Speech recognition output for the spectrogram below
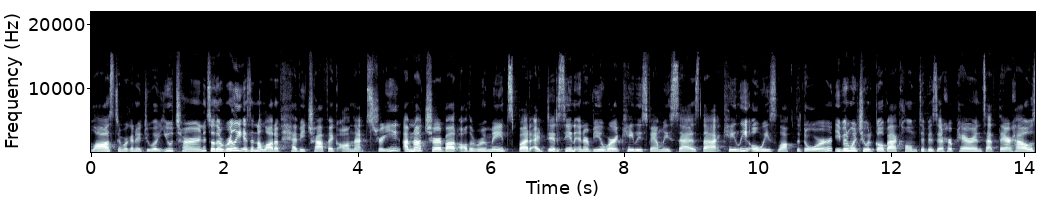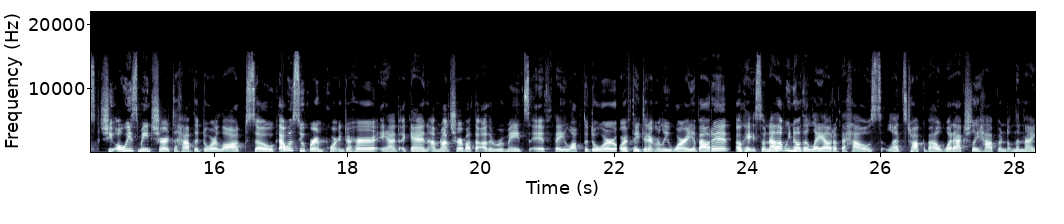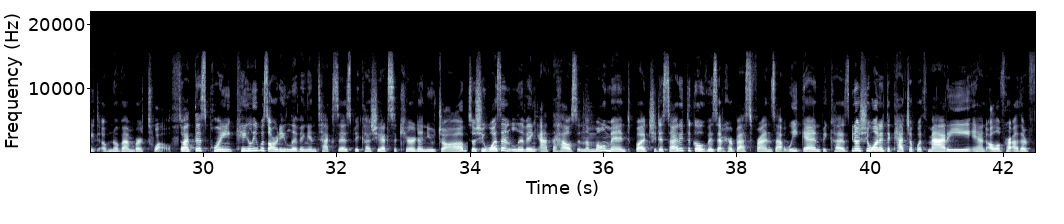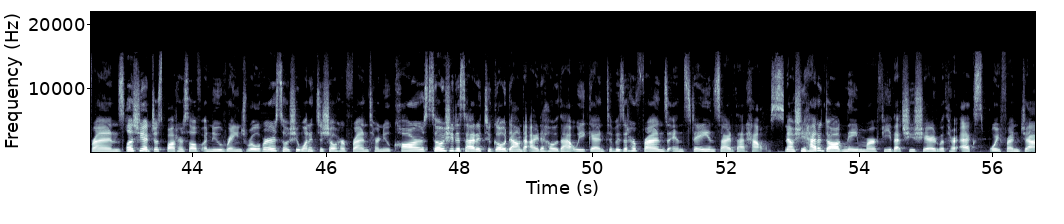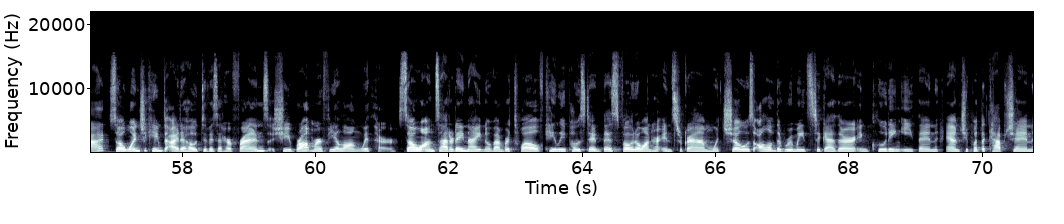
lost and we're going to do a U-turn. So there really isn't a lot of heavy traffic on that street. I'm not sure about all the roommates, but I did see an interview where Kaylee's family says that Kaylee always locked the door. Even when she would go back home to visit her parents at their house, she always made sure to have the door locked. So that was super important to her. And again, I'm not sure about the other roommates if they locked the door or if they didn't really worry about it. Okay, so now that we know the layout of the house, let's talk about what actually happened on the night of November 12th. So at this point, Kaylee was already living in Texas because she had secured a new job. So she wasn't living at the house in the moment, but she decided to go visit her best friends that weekend because, you know, she wanted to catch up with Maddie and all of her other friends. Plus, she had just bought herself a new Range Rover, so she wanted to show her friends her new cars. So she decided to go down to Idaho that weekend to visit her friends and stay inside that house. Now, she had a dog named Murphy that she shared with her ex boyfriend Jack. So when she came to Idaho to visit her friends, she brought Murphy along with her. So on Saturday night, November 12th, Kaylee posted this photo on her Instagram, which shows all of the roommates together, including Ethan, and she put the caption,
